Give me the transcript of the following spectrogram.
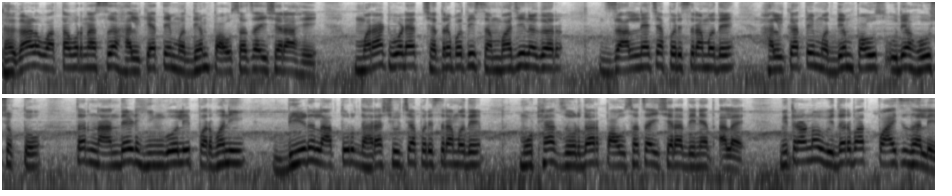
ढगाळ वातावरणासह हलक्या ते मध्यम पावसाचा इशारा आहे. मराठवाड्यात छत्रपती संभाजीनगर जालन्याच्या परिसरामध्ये हलका ते मध्यम पाऊस उद्या होऊ शकतो. तर नांदेड हिंगोली परभणी बीड लातूर धाराशिवच्या परिसरामध्ये मोठ्या जोरदार पावसाचा इशारा देण्यात आला आहे मित्रांनो विदर्भात पाहायचं झाले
